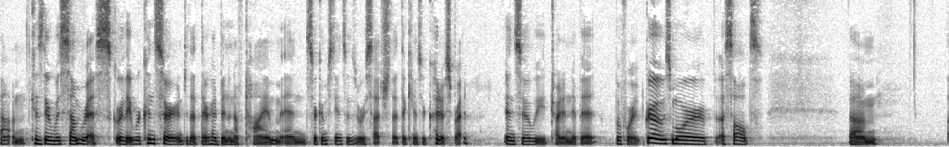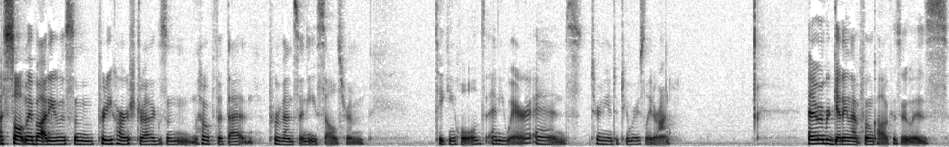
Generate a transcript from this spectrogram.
because um, there was some risk, or they were concerned that there had been enough time and circumstances were such that the cancer could have spread. And so we try to nip it before it grows more, assault, um, assault my body with some pretty harsh drugs, and hope that that prevents any cells from taking hold anywhere and turning into tumors later on. And I remember getting that phone call because it was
